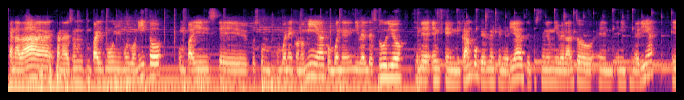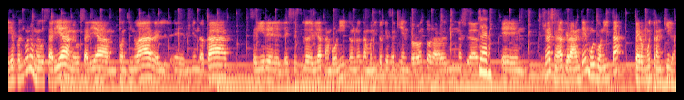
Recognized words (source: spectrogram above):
Canadá, Canadá es un, país muy, muy bonito, un país eh, pues con, buena economía, con buen nivel de estudio, tiene en, mi campo, que es la ingeniería, pues tiene un nivel alto en, en ingeniería y dije, pues bueno, me gustaría, me gustaría continuar eh, viviendo acá, seguir este estilo de vida tan bonito, ¿no? Tan bonito que es aquí en Toronto, la verdad es una ciudad, eh, es una ciudad grande, muy bonita, pero muy tranquila.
